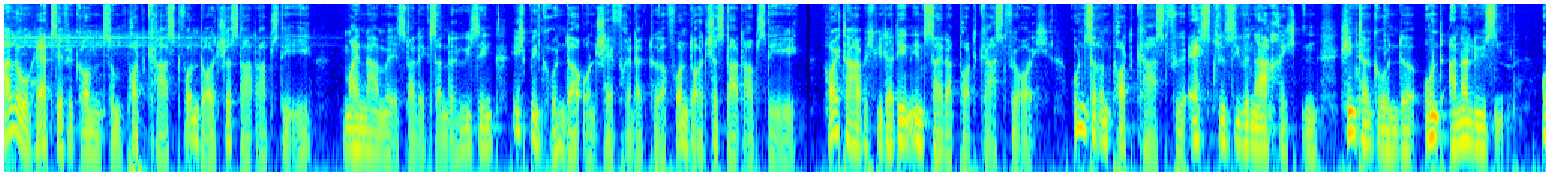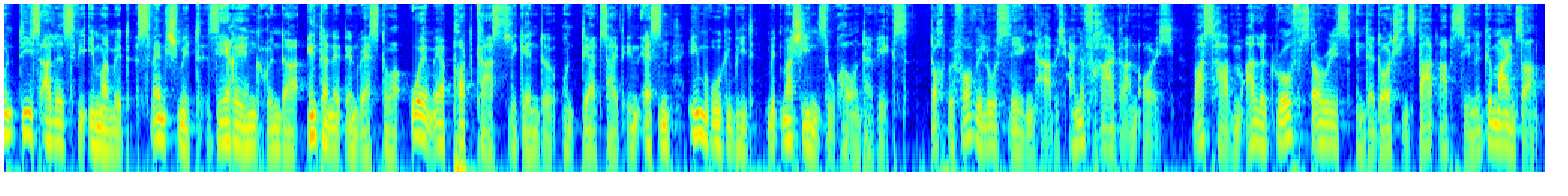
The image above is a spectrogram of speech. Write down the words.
Hallo, herzlich willkommen zum Podcast von deutschestartups.de. Mein Name ist Alexander Hüsing, ich bin Gründer und Chefredakteur von deutschestartups.de. Heute habe ich wieder den Insider-Podcast für euch. Unseren Podcast für exklusive Nachrichten, Hintergründe und Analysen. Und dies alles wie immer mit Sven Schmidt, Seriengründer, Internetinvestor, OMR-Podcast-Legende und derzeit in Essen im Ruhrgebiet mit Maschinensucher unterwegs. Doch bevor wir loslegen, habe ich eine Frage an euch. Was haben alle Growth Stories in der deutschen Startup-Szene gemeinsam?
